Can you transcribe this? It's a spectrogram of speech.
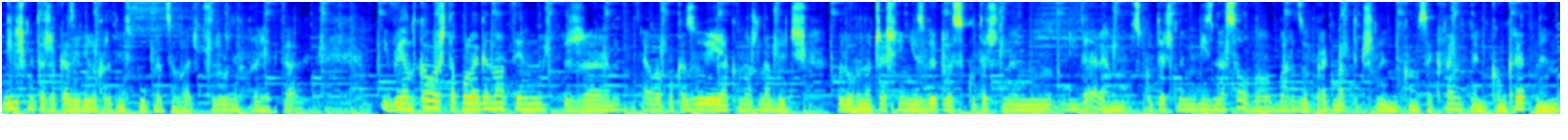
Mieliśmy też okazję wielokrotnie współpracować przy różnych projektach. I wyjątkowość ta polega na tym, że Ewa pokazuje, jak można być równocześnie niezwykle skutecznym liderem, skutecznym biznesowo, bardzo pragmatycznym, konsekwentnym, konkretnym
